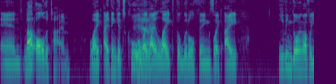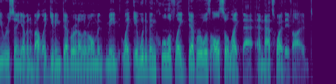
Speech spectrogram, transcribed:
and not all the time like i think it's cool like i like the little things like i even going off what you were saying evan about like giving deborah another moment maybe like it would have been cool if like deborah was also like that and that's why they vibed.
